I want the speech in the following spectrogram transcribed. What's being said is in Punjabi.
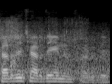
ਛੱਡ ਦੇ ਛੱਡ ਦੇ ਇਹਨੂੰ ਛੱਡ ਦੇ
